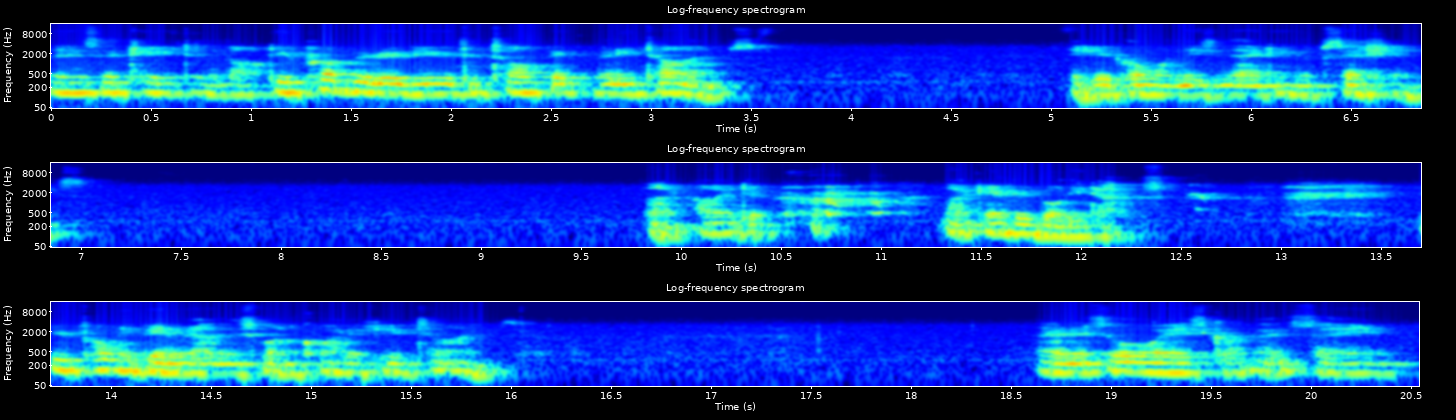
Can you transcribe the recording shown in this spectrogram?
There's the key to the lock. You've probably reviewed the topic many times if you've got one of these nagging obsessions. Like I do, like everybody does. You've probably been around this one quite a few times. And it's always got that same,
